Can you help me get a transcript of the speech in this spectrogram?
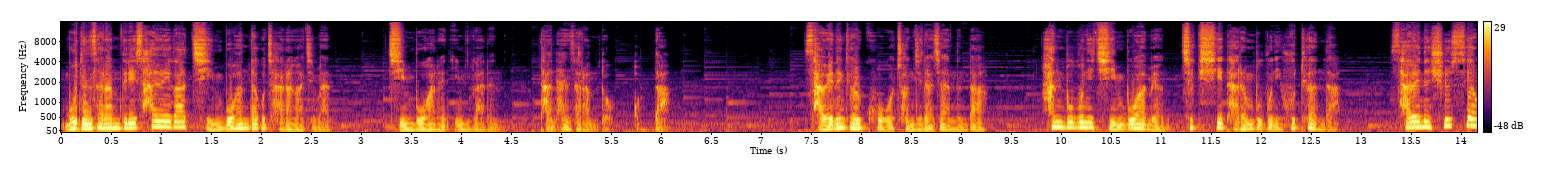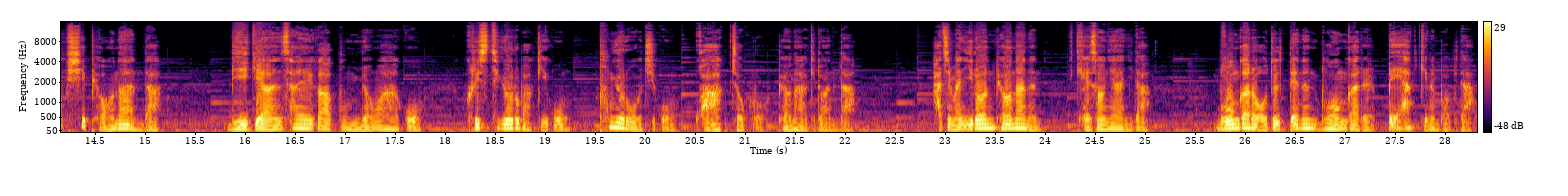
모든 사람들이 사회가 진보한다고 자랑하지만 진보하는 인간은 단 한 사람도 없다. 사회는 결코 전진하지 않는다. 한 부분이 진보하면 즉시 다른 부분이 후퇴한다. 사회는 쉴 새 없이 변화한다. 미개한 사회가 문명화하고 크리스트교로 바뀌고 풍요로워지고 과학적으로 변화하기도 한다. 하지만 이런 변화는 개선이 아니다. 무언가를 얻을 때는 무언가를 빼앗기는 법이다.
